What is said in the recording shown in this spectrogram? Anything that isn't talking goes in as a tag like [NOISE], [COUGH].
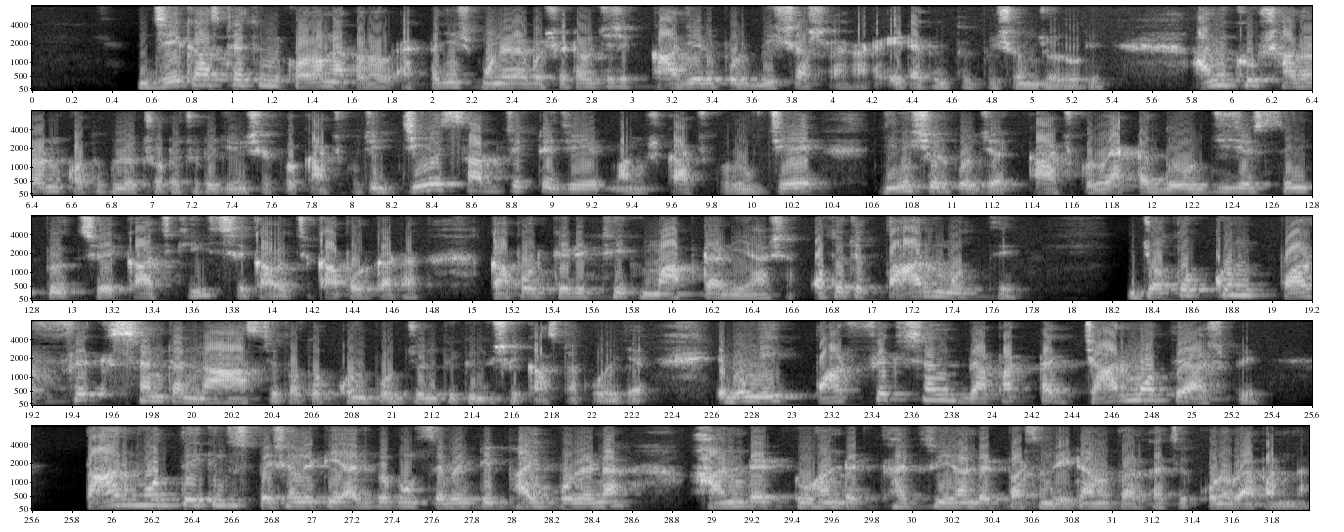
যে কাজটা তুমি করো না করো, একটা জিনিস মনে রাখবে, সেটা হচ্ছে যে কাজের উপর বিশ্বাস রাখাটা। এটা কিন্তু ভীষণ জরুরি। আমি খুব সাধারণ কতগুলো ছোট ছোট জিনিসের উপর কাজ করছি। যে সাবজেক্টে যে মানুষ কাজ করুক, যে জিনিসের উপর যে কাজ করুক, একটা দর্জি যে সিম্পল সে কাজ কি? সে হচ্ছে কাপড় কাটা। কাপড় কেটে ঠিক মাপটা নিয়ে আসা। অথচ তার মধ্যে যতক্ষণ পারফেকশনটা না আসছে, ততক্ষণ পর্যন্ত কিন্তু সে কাজটা করে যায়। এবং এই পারফেকশন ব্যাপারটা যার মধ্যে আসবে তার মধ্যে কিন্তু স্পেশালিটি আসবে এবং সেভেন্টি ফাইভ বলে না hundred two hundred three hundred percent রিটার্নও তার কাছে কোনো ব্যাপার না।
